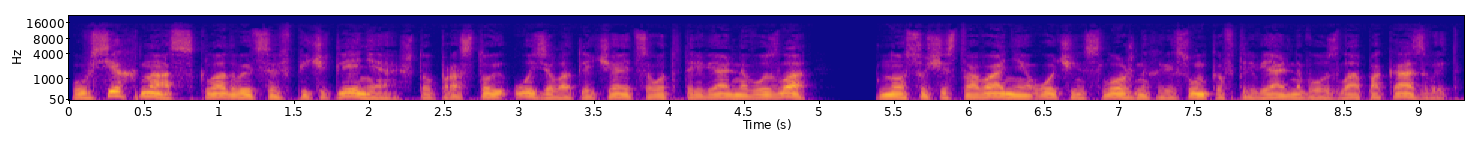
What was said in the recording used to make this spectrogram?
У всех нас складывается впечатление, что простой узел отличается от тривиального узла, но существование очень сложных рисунков тривиального узла показывает,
